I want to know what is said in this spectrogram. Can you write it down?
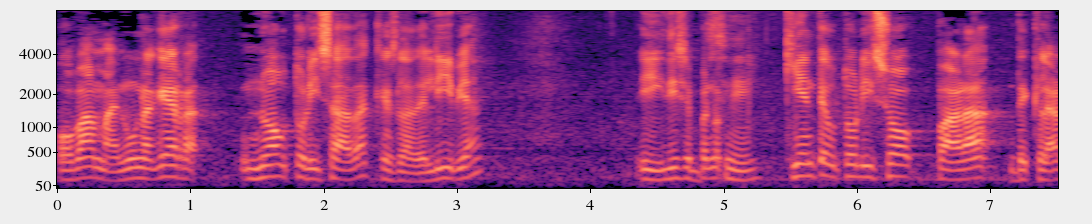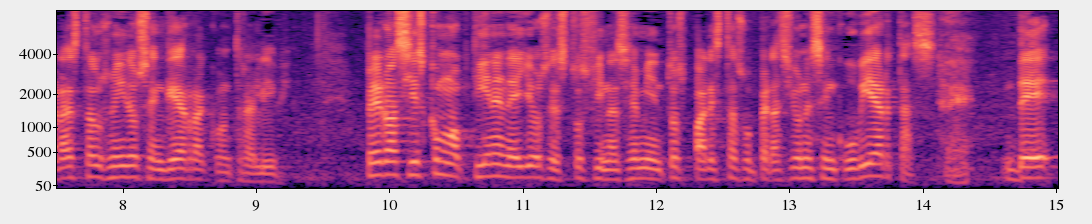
Obama en una guerra no autorizada, que es la de Libia, y dice, bueno, Sí. ¿quién te autorizó para declarar a Estados Unidos en guerra contra Libia? Pero así es como obtienen ellos estos financiamientos para estas operaciones encubiertas de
